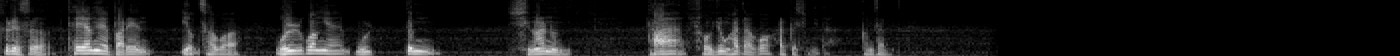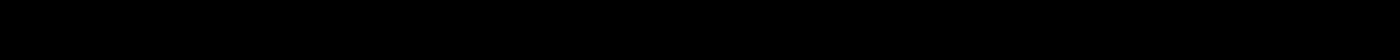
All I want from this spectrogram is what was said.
그래서 태양의 발현 역사와 월광에 물든 신화는 다 소중하다고 할 것입니다. 감사합니다.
